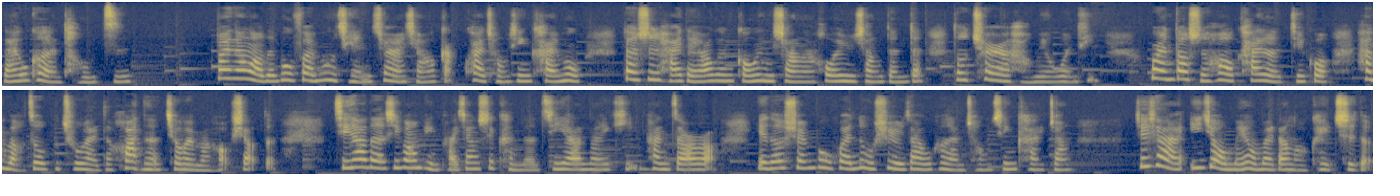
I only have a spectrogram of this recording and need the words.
来乌克兰投资。麦当劳的部分目前虽然想要赶快重新开幕，但是还得要跟供应商啊、货运商等等都确认好没有问题，不然到时候开了，结果汉堡做不出来的话呢，就会蛮好笑的。其他的西方品牌像是肯德基啊、Nike 和 Zara 也都宣布会陆续在乌克兰重新开张。接下来依旧没有麦当劳可以吃的，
